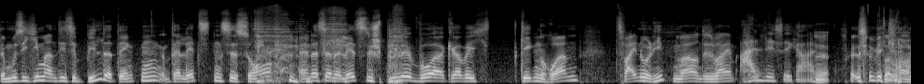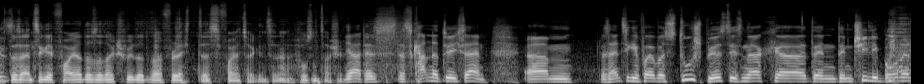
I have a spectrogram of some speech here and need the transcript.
Da muss ich immer an diese Bilder denken der letzten Saison, einer seiner letzten Spiele, wo er, glaube ich, gegen Horn 2-0 hinten war und es war ihm alles egal. Ja. Also Da war das- einzige Feuer, das er da gespielt hat, war vielleicht das Feuerzeug in seiner Hosentasche. Ja, das, das kann natürlich sein. Ähm, das einzige Feuer, was du spürst, ist nach äh, den, den Chili-Bohnen.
